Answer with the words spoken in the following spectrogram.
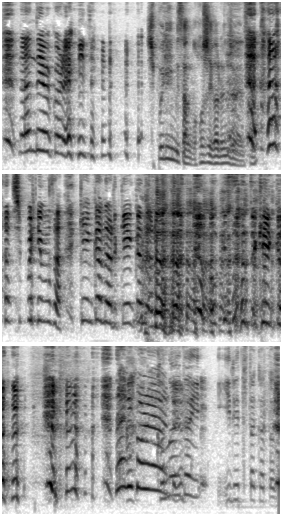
なんだよこれみたいな。シュプリームさんが欲しがるんじゃないですか？シュプリームさん喧嘩なる喧嘩なる。奥さんと喧嘩なる。何これ？この間い入れてた方で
